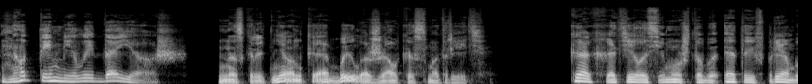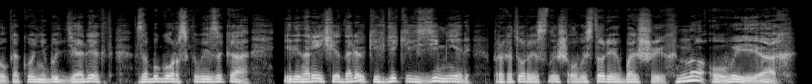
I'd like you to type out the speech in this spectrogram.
Ну ты, милый, даешь. На скрытненка было жалко смотреть. Как хотелось ему, чтобы это и впрямь был какой-нибудь диалект забугорского языка или наречие далеких диких земель, про которые слышал в историях больших, но, увы и ах,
